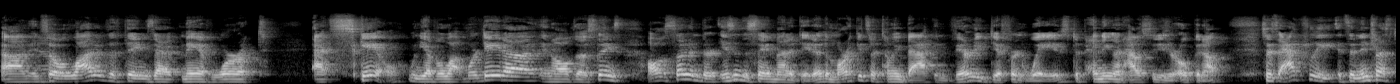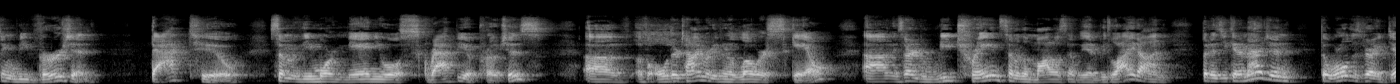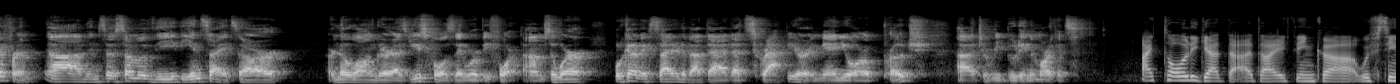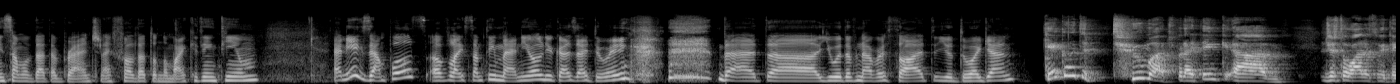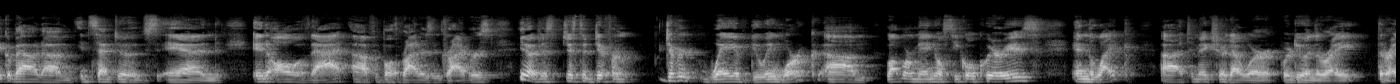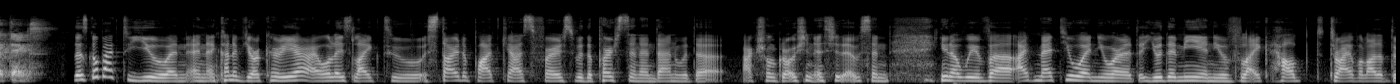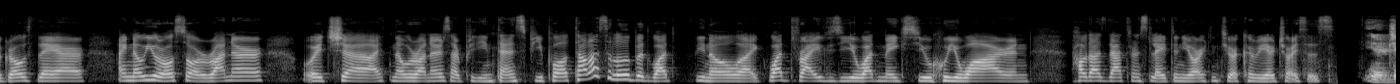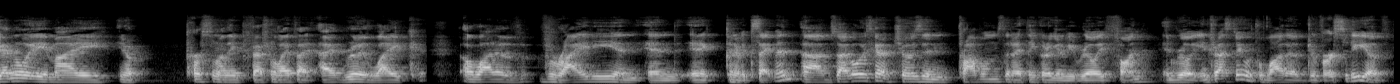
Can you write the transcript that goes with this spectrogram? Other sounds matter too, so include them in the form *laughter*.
Um, and so a lot of the things that may have worked at scale, when you have a lot more data and all of those things, all of a sudden there isn't the same amount of data. The markets are coming back in very different ways depending on how cities are open up. So it's actually it's an interesting reversion back to some of the more manual, scrappy approaches of, of older time or even a lower scale um, and starting to retrain some of the models that we had relied on. But as you can imagine, the world is very different, um, and so some of the the insights are are no longer as useful as they were before. Um, so we're we're kind of excited about that that scrappier and manual approach uh, to rebooting the markets. I totally get that. I think uh, we've seen some of that at Branch, and I felt that on the marketing team. Any examples of like something manual you guys are doing *laughs* that uh, you would have never thought you'd do again? Can't go into too much, but I think um, just a lot as we think about um, incentives and in all of that uh, for both riders and drivers. You know, just just a different different way of doing work. Um, a lot more manual SQL queries and the like uh, to make sure that we're we're doing the right the right things. Let's go back to you and, and, and, kind of your career. I always like to start a podcast first with the person and then with the actual growth initiatives. And, you know, we've, uh, I've met you when you were at Udemy and you've like helped drive a lot of the growth there. I know you're also a runner, which uh, I know runners are pretty intense people. Tell us a little bit what, you know, like what drives you, what makes you who you are, and how does that translate in your, into your career choices? You know, generally in my, you know, personal, I think professional life, I, I really like a lot of variety and, and, and kind of excitement. Um, so I've always kind of chosen problems that I think are going to be really fun and really interesting with a lot of diversity of,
